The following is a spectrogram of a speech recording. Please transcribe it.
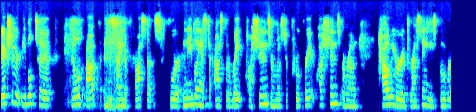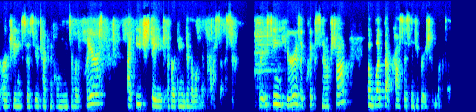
we actually were able to build up and design a process for enabling us to ask the right questions or most appropriate questions around how we were addressing these overarching socio-technical needs of our players at each stage of our game development process. What you're seeing here is a quick snapshot of what that process integration looked like.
